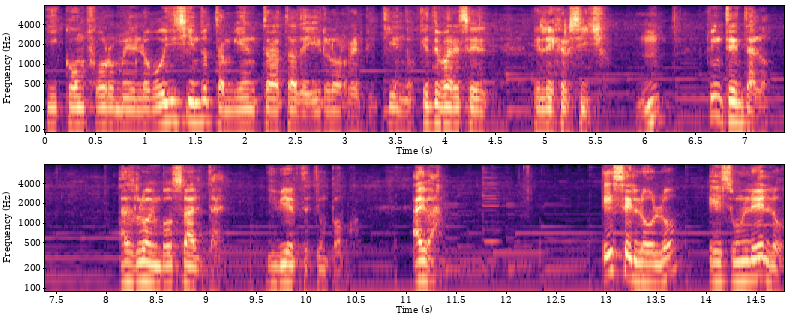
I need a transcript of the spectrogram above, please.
y conforme lo voy diciendo también trata de irlo repitiendo. ¿Qué te parece el, ejercicio? ¿Mm? Tú inténtalo. Hazlo en voz alta. Diviértete un poco. Ahí va. Ese Lolo es un Lelo,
